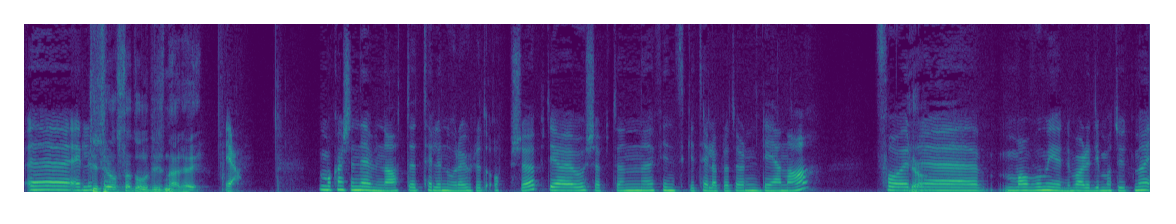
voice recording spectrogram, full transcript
eh, Til tross for at oljeprisen er høy. Ja. Må kanskje nevne at Telenor har gjort et oppkjøp. De har jo kjøpt den finske teleoperatøren DNA. For ja. uh, hvor mye var det de måtte ut med?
